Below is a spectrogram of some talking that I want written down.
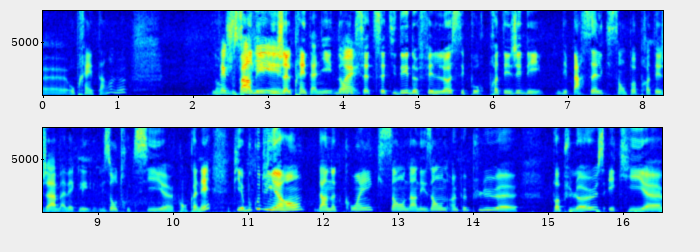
euh, au printemps. Là. Donc, je vous parle des, gels printaniers. Donc, cette, cette, idée de fil-là, c'est pour protéger des, des, parcelles qui ne sont pas protégeables avec les, les autres outils euh, qu'on connaît. Puis, il y a beaucoup de vignerons dans notre coin qui sont dans des zones un peu plus euh, populeuses et qui, euh,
